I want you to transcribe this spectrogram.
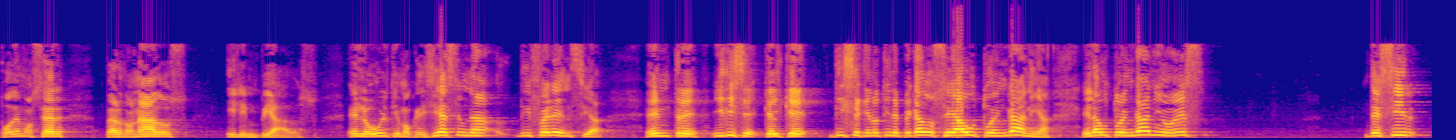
podemos ser perdonados y limpiados. Es lo último que dice. Y hace una diferencia entre, y dice que el que dice que no tiene pecado se autoengaña. El autoengaño es decir,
